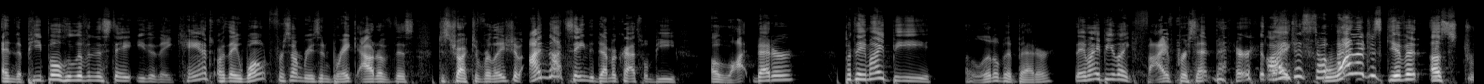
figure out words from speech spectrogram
and the people who live in the state either they can't or they won't for some reason break out of this destructive relationship. I'm not saying the Democrats will be a lot better, but they might be a little bit better. They might be like five percent better. like, I just why not just give it a str-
